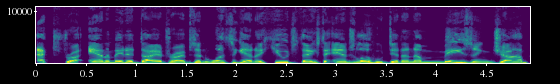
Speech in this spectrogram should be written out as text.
extra animated diatribes. And once again, a huge thanks to Angelo who did an amazing job.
